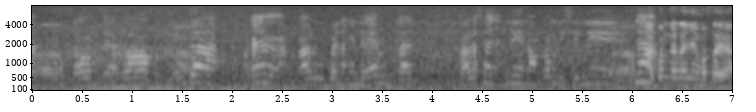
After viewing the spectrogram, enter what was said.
Ah. tolong Sherlock ya Ah. udah makanya kalau banyakin DM kita balasnya nih nongkrong di sini Nah, Ya. abang nggak nanya sama saya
